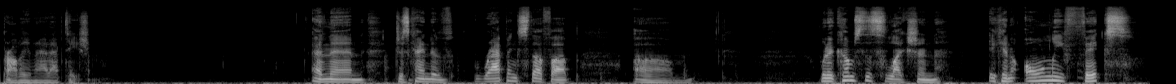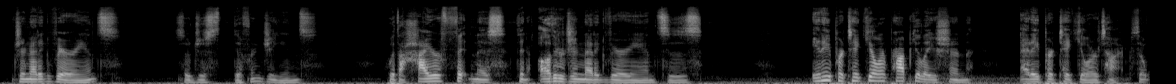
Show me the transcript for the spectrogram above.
probably an adaptation. And then just kind of wrapping stuff up. Um, when it comes to selection, it can only fix genetic variants, so just different genes, with a higher fitness than other genetic variances in a particular population at a particular time. So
